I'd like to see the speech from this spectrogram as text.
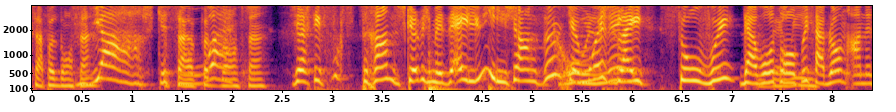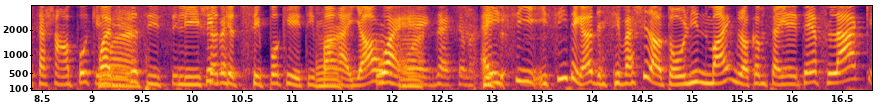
Ça n'a pas de bon sens. Vierge, que Ça c'est n'a pas whack. de bon sens. Genre, c'est fou que tu te rendes jusque-là, puis je me dis, hey, lui, il est chanceux que moi, je l'ai sauvé d'avoir Ben trompé oui. sa blonde en ne sachant pas que. Ouais, Ouais. puis ça, c'est les shots parce- que tu sais pas qu'il a été faire Ouais. ailleurs. Ouais, Ouais. exactement. Hey, ici, ici, il était capable de s'évacher dans ton lit de même, genre comme ça était flac.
